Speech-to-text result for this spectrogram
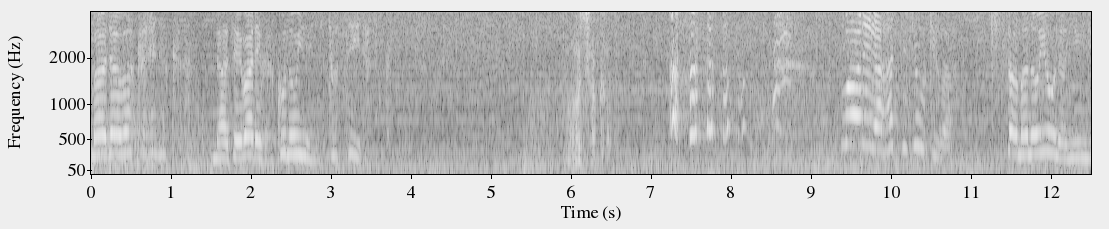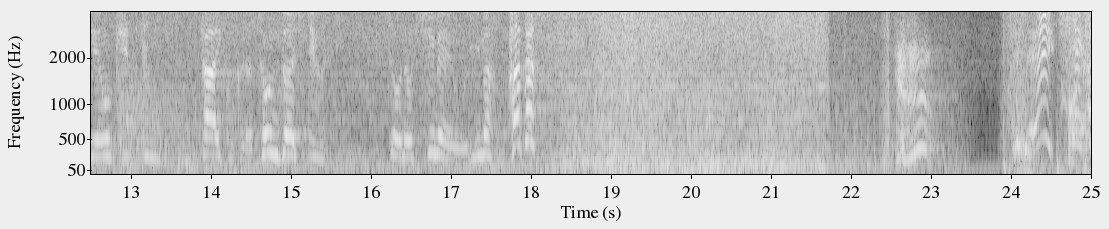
まだわからぬかなぜ我がこの家に嫁いだのかまさか我ら八丈家は貴様のような人間を消すために太古から存在しておるその使命を今果たす死ねい平八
